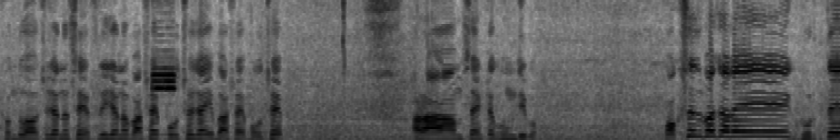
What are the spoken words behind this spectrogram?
এখন দোয়া হচ্ছে যেন সেফলি যেন বাসায় পৌঁছে যাই, বাসায় পৌঁছে আরামসে একটা ঘুম দিব। কক্সেস বাজারে ঘুরতে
